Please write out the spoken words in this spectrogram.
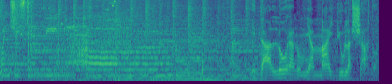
when she's ten feet tall. E da allora non mi ha mai più lasciato.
